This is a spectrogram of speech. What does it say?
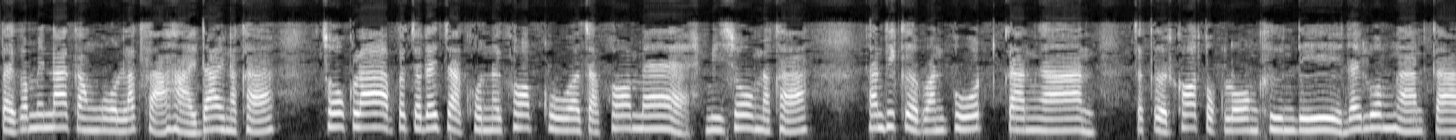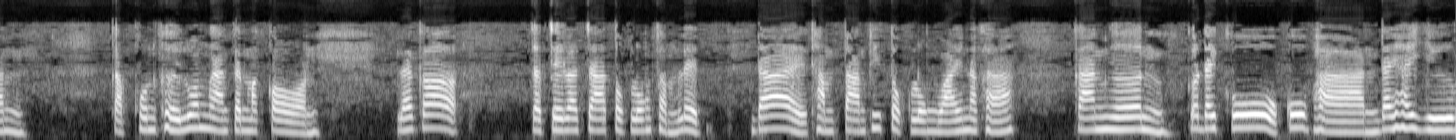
แต่ก็ไม่น่ากังวลรักษาหายได้นะคะ โชคลาภก็จะได้จากคนในครอบครัวจากพ่อแม่มีโชคนะคะ ท่านที่เกิดวันพุธการงานจะเกิดข้อตกลงคืนดีได้ร่วมงานกัน กับคนเคยร่วมงานกันมาก่อน และก็จะเจรจาตกลงสำเร็จได้ทำตามที่ตกลงไว้นะคะ การเงินก็ได้กู้ กู้ผ่าน ได้ให้ยืม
